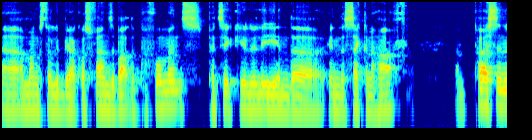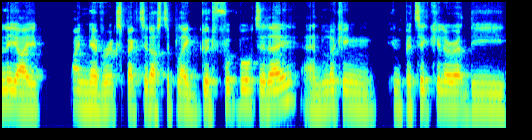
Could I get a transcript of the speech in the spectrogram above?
uh, amongst Olympiacos fans about the performance, particularly in the in the second half. And personally, I I never expected us to play good football today. And looking in particular at the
